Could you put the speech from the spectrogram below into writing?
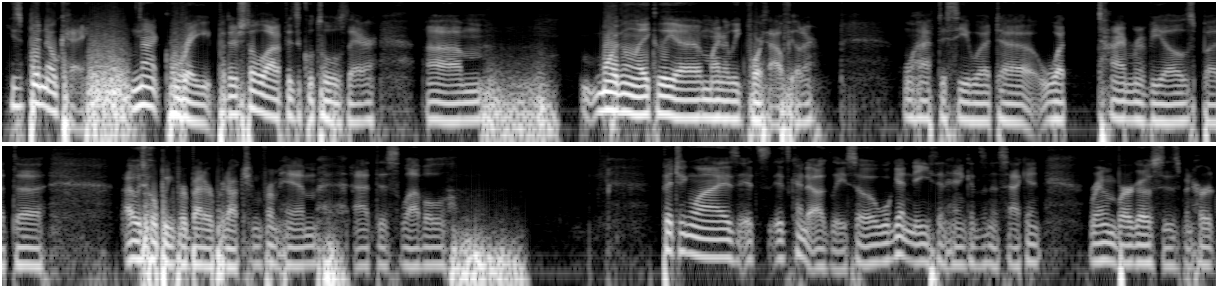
He's been okay. Not great, but there's still a lot of physical tools there. Um, more than likely a minor league fourth outfielder we'll have to see what uh, what time reveals. But uh, I was hoping for better production from him at this level. pitching wise, it's it's kind of ugly. So we'll get into Ethan Hankins in a second. Raymond Burgos has been hurt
